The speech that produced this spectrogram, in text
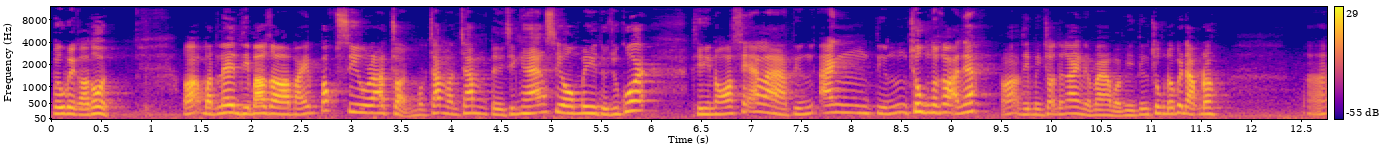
PUBG thôi. Đó bật lên thì bao giờ máy bóc siêu ra chuẩn 100% từ chính hãng Xiaomi từ Trung Quốc ấy, thì nó sẽ là tiếng Anh tiếng Trung thôi các bạn nhé. Đó thì mình chọn tiếng Anh để vào bởi vì tiếng Trung đâu biết đọc đâu. Đấy.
